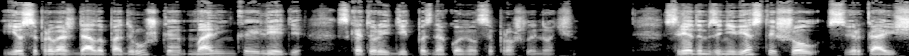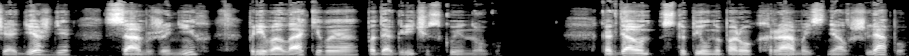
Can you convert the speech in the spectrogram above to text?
Ее сопровождала подружка, маленькая леди, с которой Дик познакомился прошлой ночью. Следом за невестой шел в сверкающей одежде сам жених, приволакивая подогрическую ногу. Когда он ступил на порог храма и снял шляпу,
